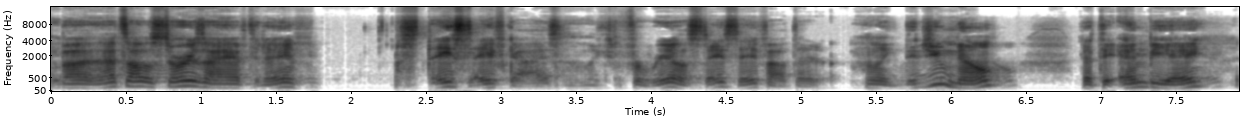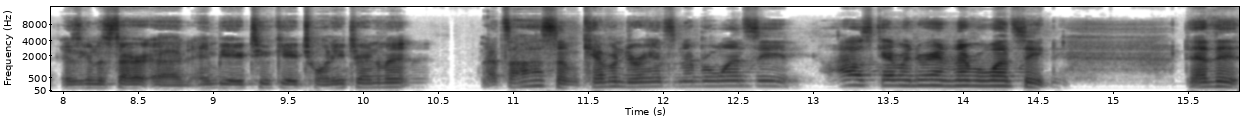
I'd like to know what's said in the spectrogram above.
But that's all the stories I have today. Stay safe, guys. Like, for real, stay safe out there. Like, did you know that the NBA is going to start an NBA 2K20 tournament. That's awesome. Kevin Durant's number one seed. How's Kevin Durant number one seed? Do they,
